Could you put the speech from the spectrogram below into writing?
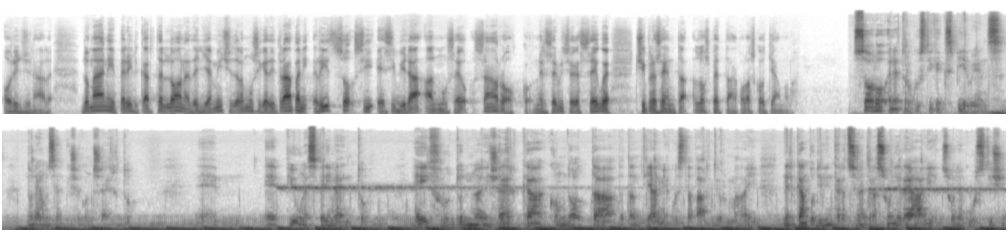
originale. Domani per il cartellone degli Amici della Musica di Trapani, Rizzo si esibirà al Museo San Rocco. Nel servizio che segue ci presenta lo spettacolo, ascoltiamolo. Solo Electroacoustic Experience non è un semplice concerto, è, è più un esperimento è il frutto di una ricerca condotta da tanti anni a questa parte ormai nel campo dell'interazione tra suoni reali, suoni acustici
